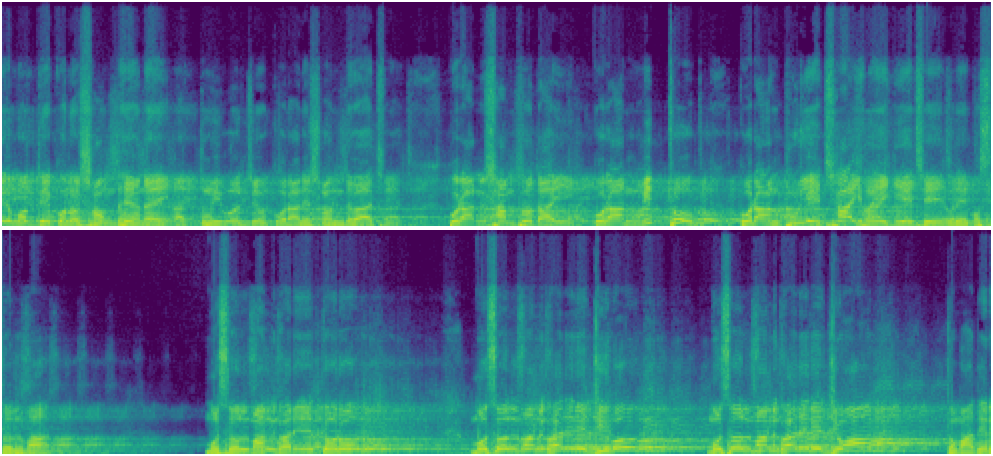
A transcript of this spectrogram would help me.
এর মধ্যে কোনো সন্দেহ নেই। আর তুমি বলছো, কোরআনে সন্দেহ আছে। কোরআন সাম্প্রদায়িক, কোরআন মিথ্য কোরআন পুড়িয়ে ছাই হয়ে গিয়েছে। ওরে মুসলমান মুসলমান ঘরে তরুণ, মুসলমান ঘরের যুবক, মুসলমান ঘরের জোয়ান তোমাদের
